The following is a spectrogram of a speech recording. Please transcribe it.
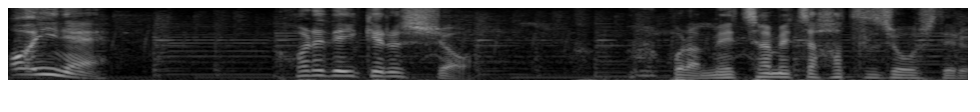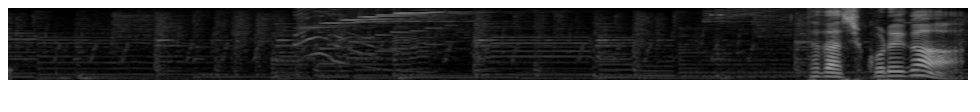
あいいね。これでいけるっしょ。ほらめちゃめちゃ発情してる。ただしこれが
